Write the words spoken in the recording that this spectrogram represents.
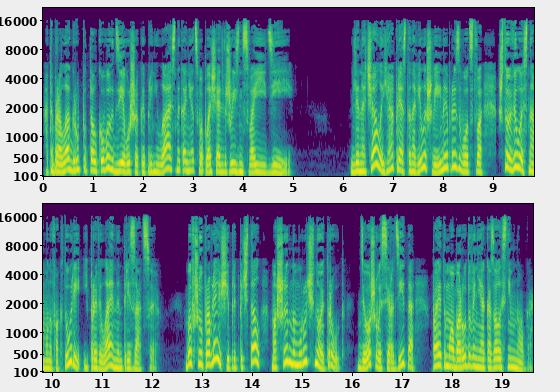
Отобрала группу толковых девушек и принялась, наконец, воплощать в жизнь свои идеи. Для начала я приостановила швейное производство, что велось на мануфактуре, и провела инвентаризацию. Бывший управляющий предпочитал машинному ручной труд, дешево, сердито, поэтому оборудования оказалось немного.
